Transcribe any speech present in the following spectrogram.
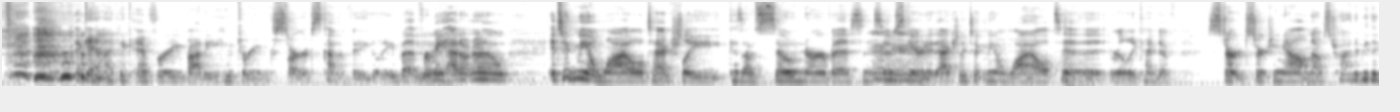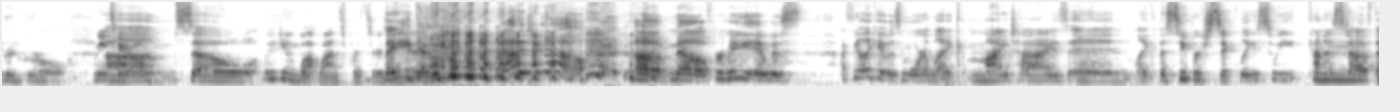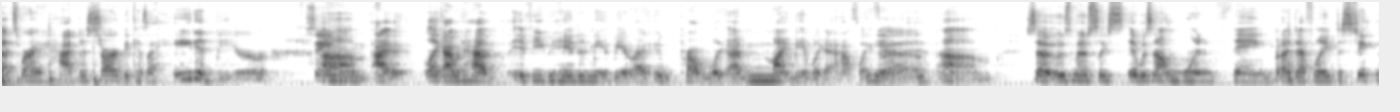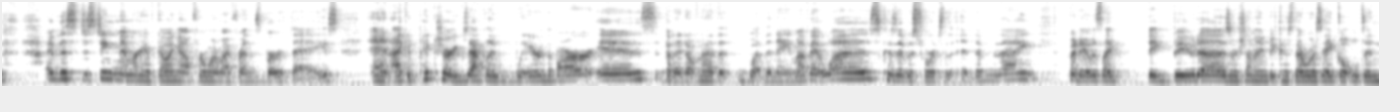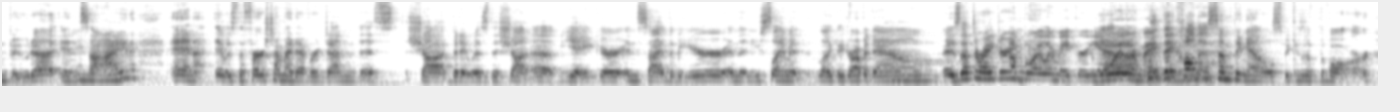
Again, I think everybody who drinks starts kind of vaguely, but for me, I don't know. It took me a while to actually, because I was so nervous and so Mhm. scared. It actually took me a while to really kind of start searching out, and I was trying to be the good girl. Me too. Um, so We're doing white wine spritzers. There you go. How did you know? um, no, for me, it was. I feel like it was more like Mai Tais and like the super sickly sweet kind of Mhm. stuff. That's where I had to start because I hated beer. Same. Um, I like I would have if you handed me a beer, I it probably I might be able to get halfway through Yeah. it. Um, so it was mostly it was not one thing, but I definitely distinct. I have this distinct memory of going out for one of my friends' birthdays, and I could picture exactly where the bar is, but I don't know that what the name of it was because it was towards the end of the night. But it was like big Buddhas or something because there was a golden Buddha inside, and it was the first time I'd ever done this shot. But it was the shot of Jaeger inside the beer, and then you slam it like they drop it down. Oh. Is that the right drink? a Boilermaker, yeah. Yeah. Boilermaker, Wait, they called yeah. it something else because of the bar.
